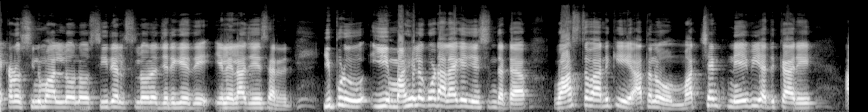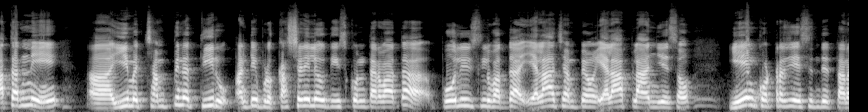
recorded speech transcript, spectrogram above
ఎక్కడో సినిమాల్లోనో సీరియల్స్లోనో జరిగేది? ఇలా ఎలా చేశారనేది ఇప్పుడు ఈ మహిళ కూడా అలాగే చేసిందట. వాస్తవానికి అతను మర్చెంట్ నేవీ అధికారి. అతన్ని ఈమె చంపిన తీరు అంటే ఇప్పుడు కస్టడీలోకి తీసుకున్న తర్వాత పోలీసుల వద్ద ఎలా చంపాం? ఎలా ప్లాన్ చేసాం? ఏం కుట్ర చేసింది తన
